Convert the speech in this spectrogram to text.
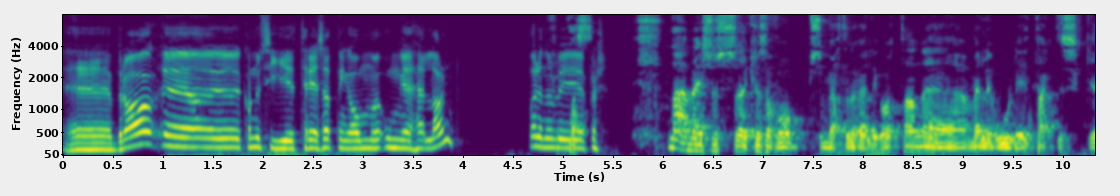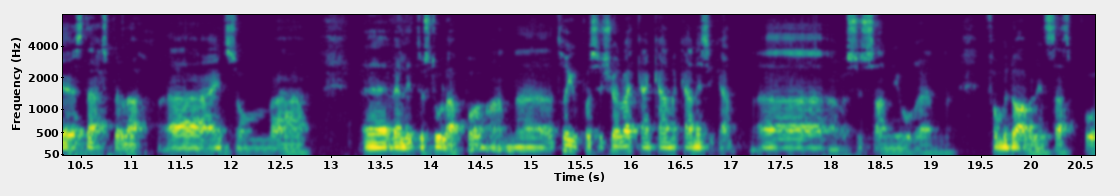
Eh, bra. Eh, kan du si tre setninger om unge Helland? Bare når vi først Nei, men Jeg syns Kristoffer oppsummerte det veldig godt. Han er en veldig rolig, taktisk eh, sterk spiller. Uh, en som uh, er veldig til å stole på. Han er uh, trygg på seg sjøl, hva han kan og hva han ikke kan. Uh, jeg syns han gjorde en formidabel innsats på,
